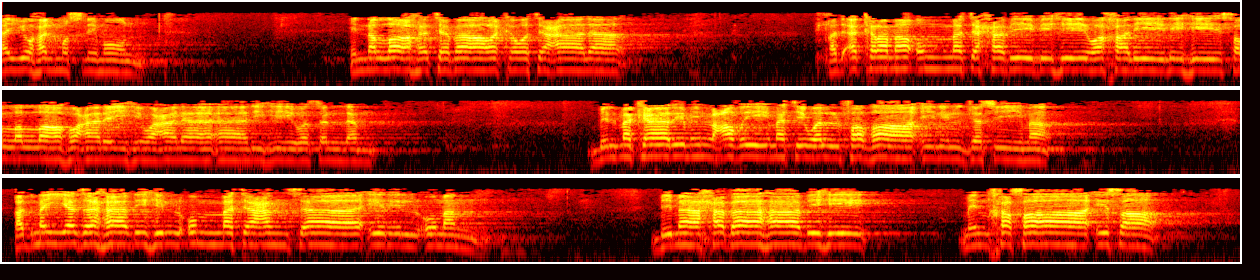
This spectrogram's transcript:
أيها المسلمون إن الله تبارك وتعالى قد أكرم أمة حبيبه وخليله صلى الله عليه وعلى آله وسلم بالمكارم العظيمة والفضائل الجسيمة. قد ميز هذه الأمة عن سائر الأمم. بما حباها به من خصائص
